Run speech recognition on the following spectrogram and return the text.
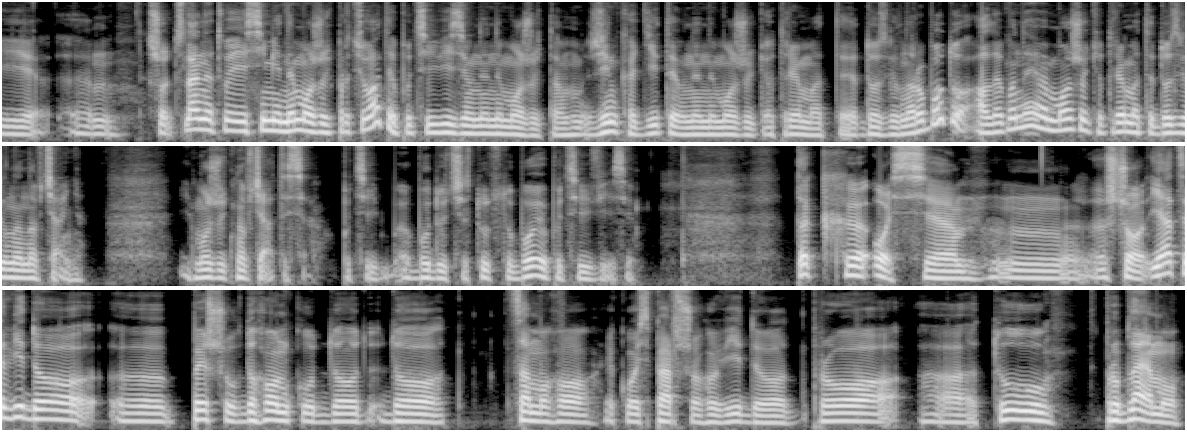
І ем, що, члени твоєї сім'ї не можуть працювати по цій візі, вони не можуть там жінка, діти, вони не можуть отримати дозвіл на роботу, але вони можуть отримати дозвіл на навчання і можуть навчатися, по цій, будучи тут з тобою по цій візі. Так ось, е, що, я це відео е, пишу вдогонку до до самого якогось першого відео про е, ту проблему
